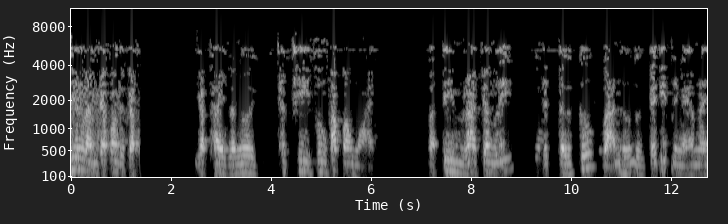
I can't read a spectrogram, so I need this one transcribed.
Duyên lành cho con được gặp gặp thầy là người thực thi phương pháp vào ngoại và tìm ra chân lý để tự cứu và ảnh hưởng người kế tiếp như ngày hôm nay.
